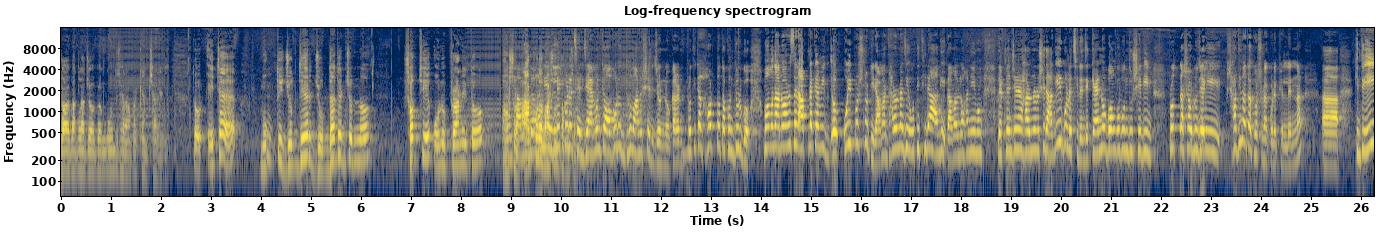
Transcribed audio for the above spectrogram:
জয় বাংলা জয় বঙ্গবন্ধু ছাড়া আমরা ক্যাম্প ছাড়েনি। তো এটা মুক্তিযুদ্ধের যোদ্ধাদের জন্য সবচেয়ে অনুপ্রাণিত ভাষণ। আর কোনো ভাষণ উল্লেখ করেছেন যে এমনকি অবরুদ্ধ মানুষের জন্য কারণ প্রতিটা ঘর তো তখন দুর্গ। মোহাম্মদ আনোয়ার হোসেন আপনাকে আমি ওই প্রশ্নটির আমার ধারণা যে অতিথিরা আগে কামাল লোহানী এবং লেফটেন্যান্ট জেনারেল হারুনুর রশিদ আগেই বলেছিলেন যে কেন বঙ্গবন্ধু সেদিন প্রত্যাশা অনুযায়ী স্বাধীনতা ঘোষণা করে ফেললেন না? কিন্তু এই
